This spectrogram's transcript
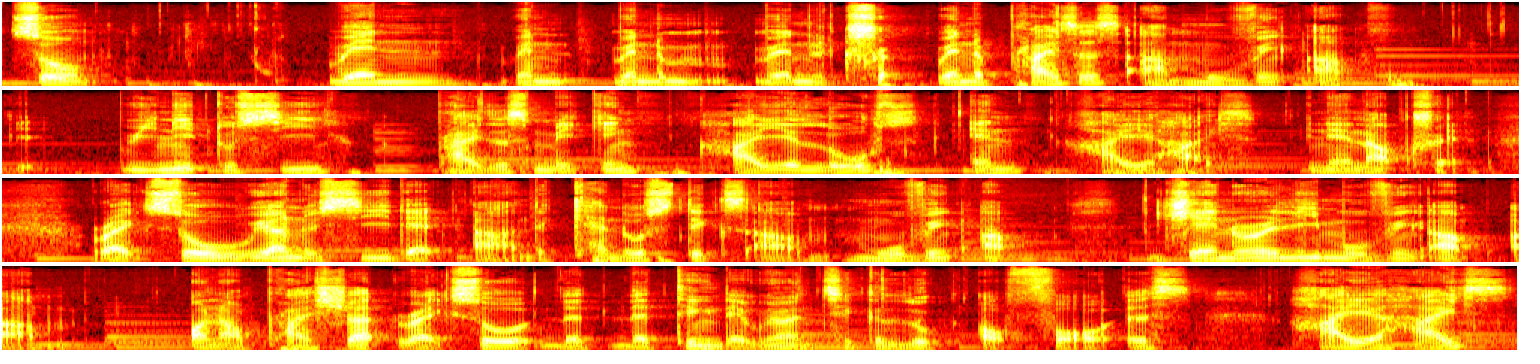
So when when when the when the tra- when the prices are moving up, we need to see prices making higher lows and higher highs in an uptrend, right? So we want to see that uh, the candlesticks are moving up, generally moving up um, on our price chart, right? So the, the thing that we want to take a look out for is higher highs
